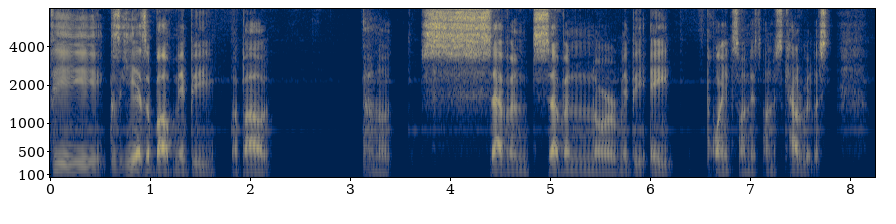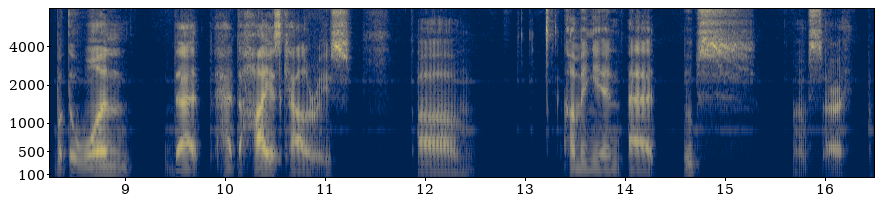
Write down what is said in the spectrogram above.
the because he has about maybe about I don't know seven, seven or maybe eight points on his on his calorie list. But the one that had the highest calories, um, coming in at oops, I'm sorry, a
